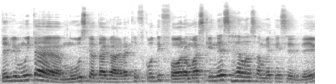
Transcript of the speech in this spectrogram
teve muita música da galera que ficou de fora, mas que nesse relançamento em CD,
